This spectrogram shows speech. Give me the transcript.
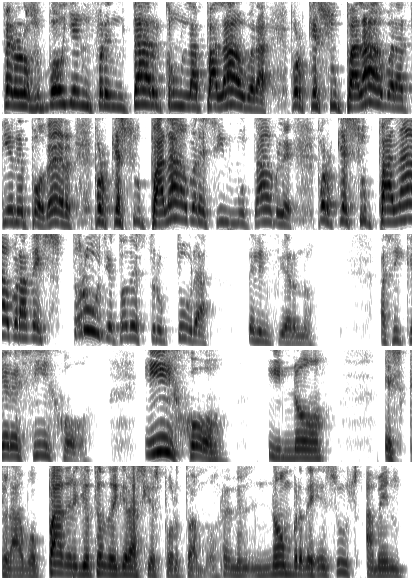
pero los voy a enfrentar con la palabra, porque su palabra tiene poder, porque su palabra es inmutable, porque su palabra destruye toda estructura del infierno. Así que eres hijo, hijo y no esclavo. Padre, yo te doy gracias por tu amor. En el nombre de Jesús, amén.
